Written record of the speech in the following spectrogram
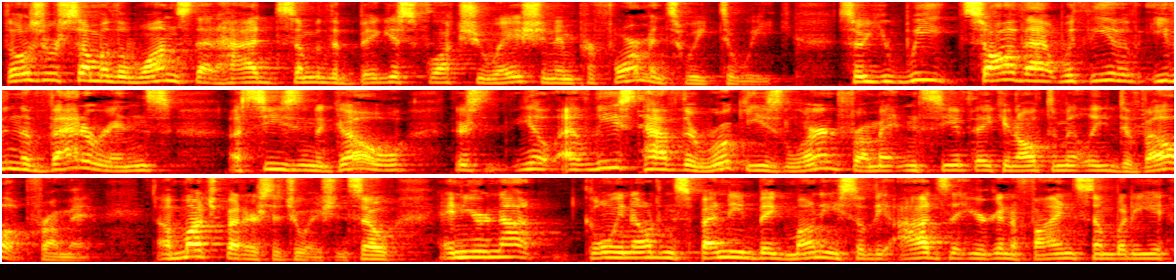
those were some of the ones that had some of the biggest fluctuation in performance week to week. So you, we saw that with even the veterans a season ago. There's, you know, at least have the rookies learn from it and see if they can ultimately develop from it a much better situation. So, and you're not going out and spending big money. So the odds that you're going to find somebody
